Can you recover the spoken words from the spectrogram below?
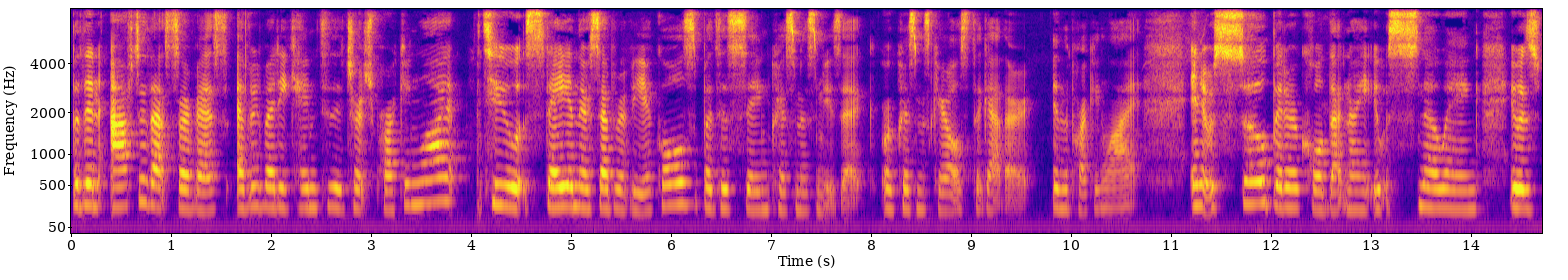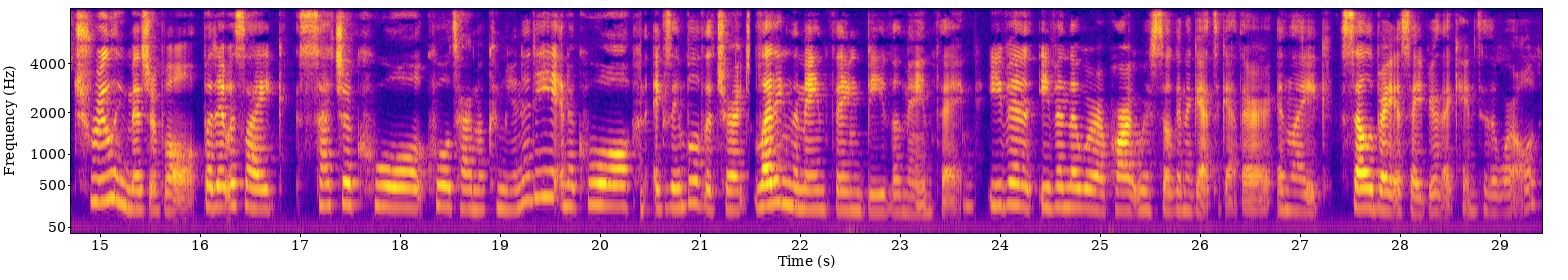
But then after that service, everybody came to the church parking lot to stay in their separate vehicles, but to sing Christmas music or Christmas carols together in the parking lot. And it was so bitter cold that night. It was snowing. It was truly miserable, but it was like such a cool, cool time of community and a cool example of the church letting the main thing be the main thing. Even even though we're apart, we're still gonna get together and like celebrate a savior that came to the world.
